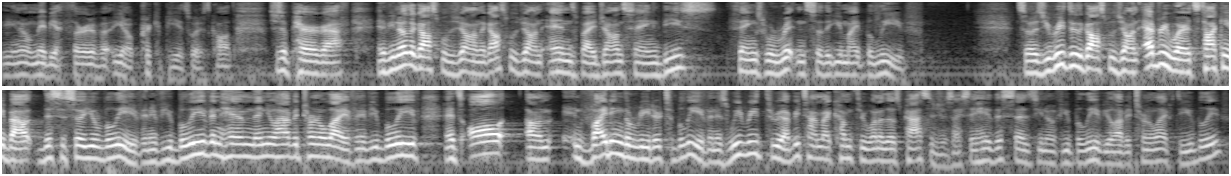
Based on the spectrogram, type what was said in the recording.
you know, maybe a third of a, you know, pericope is what it's called. It's just a paragraph. And if you know the Gospel of John, the Gospel of John ends by John saying, These things were written so that you might believe. So as you read through the Gospel of John, everywhere it's talking about this is so you'll believe. And if you believe in him, then you'll have eternal life. And if you believe, and it's all um, inviting the reader to believe. And as we read through, every time I come through one of those passages, I say, hey, this says, you know, if you believe, you'll have eternal life. Do you believe?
